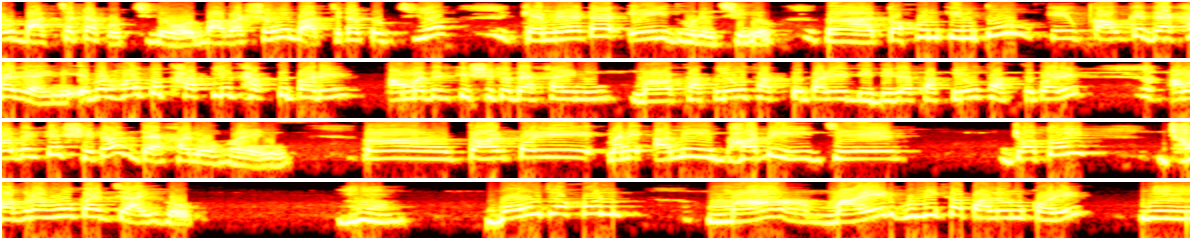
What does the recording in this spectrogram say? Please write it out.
ওর বাচ্চাটা করছিল, ওর বাবার সঙ্গে বাচ্চাটা করছিল, ক্যামেরাটা এই ধরেছিল। তখন কিন্তু কেউ কাউকে দেখা যায়নি। এবার হয়তো থাকলে থাকতে পারে, আমাদেরকে সেটা দেখায়নি। মা থাকলেও থাকতে পারে, দিদিরা থাকলেও থাকতে পারে, আমাদেরকে সেটা দেখানো হয়নি। তারপরে মানে আমি ভাবি যে যতই ঝগড়া হোক আর যাই হোক হুম বউ যখন মা মায়ের ভূমিকা পালন করে হুম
